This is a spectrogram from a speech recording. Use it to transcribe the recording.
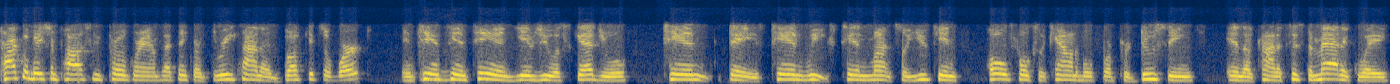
proclamation policy programs, I think, are three kind of buckets of work. And 10 mm-hmm. 10 10 gives you a schedule 10 days, 10 weeks, 10 months, so you can hold folks accountable for producing in a kind of systematic way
